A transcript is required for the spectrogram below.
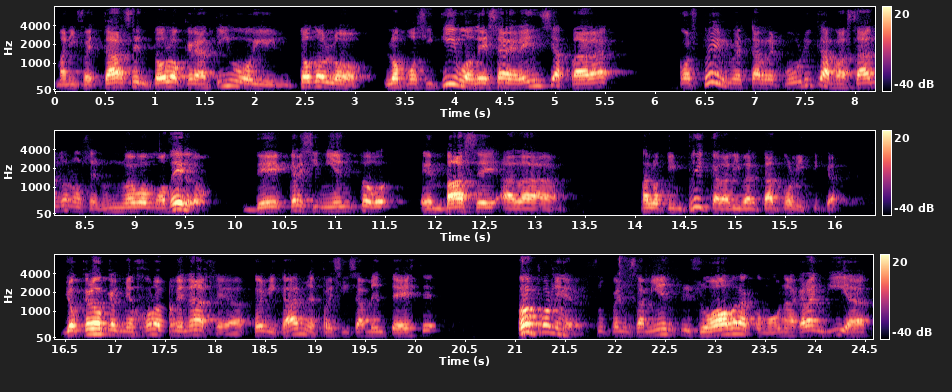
manifestarse en todo lo creativo y todo lo, positivo de esa herencia para construir nuestra república basándonos en un nuevo modelo de crecimiento en base a lo que implica la libertad política. Yo creo que el mejor homenaje a Trevijano es precisamente este, proponer su pensamiento y su obra como una gran guía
